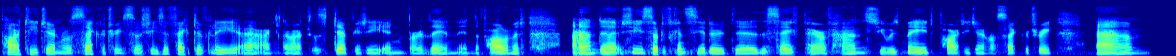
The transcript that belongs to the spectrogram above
party general secretary. So she's effectively uh, Angela Merkel's deputy in Berlin in the parliament, and uh, she's sort of considered the the safe pair of hands. She was made party general secretary. Um,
